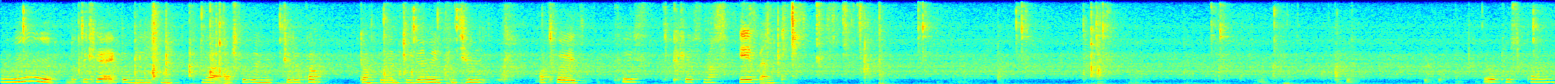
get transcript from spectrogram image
Uuu, do tych jajek dobiliśmy. Dobra, otworzymy tylko. Tam pójdziemy i pójdziemy otworzyć Chris- Christmas event. Tu spałem.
